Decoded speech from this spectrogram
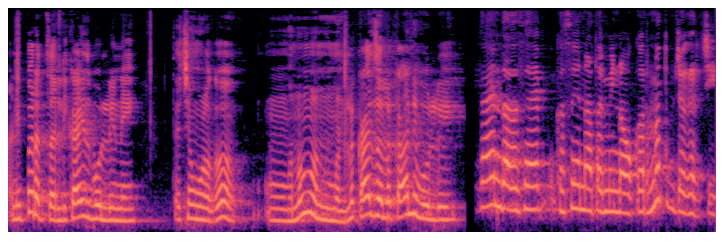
आणि परत चालली. काहीच बोलली नाही. त्याच्यामुळं ग म्हणून म्हटलं काय झालं? का नाही बोलली? काय दादासाहेब? कसं आहे ना आता मी नोकर ना तुमच्या घरची?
